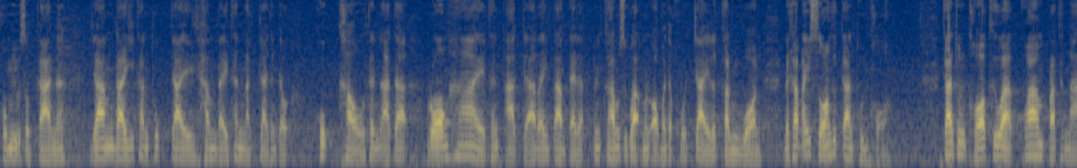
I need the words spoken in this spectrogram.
คงมีประสบการณ์นะยามใดที่ท่านทุกข์ใจยามใดท่านหนักใจ ท่านจะคุกเข่าท่านอาจจะร้องไห้ ท่านอาจจะอะไรตามแต่ละมันความรู้สึกว่ามันออกมาจากหัวใจและการวิงวอนนะครับอันที่สองคือการทูลขอ การทูลขอคือว่าความปรารถนา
